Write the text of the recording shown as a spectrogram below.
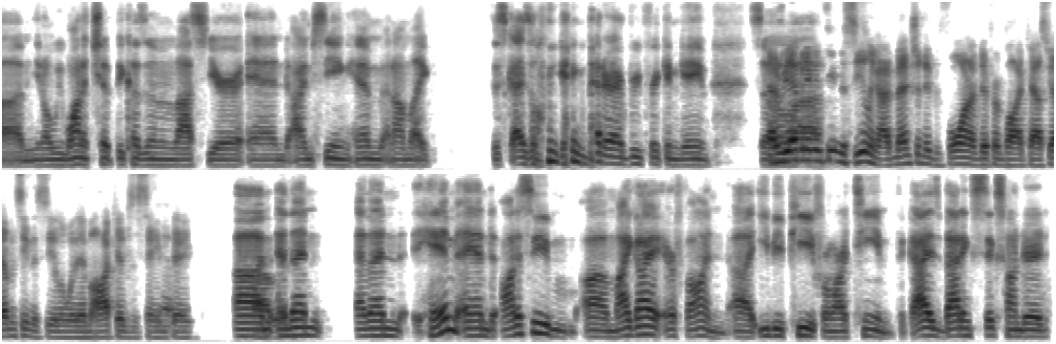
Um, you know, we won a chip because of him last year, and I'm seeing him, and I'm like, this guy's only getting better every freaking game. So and we haven't uh, even seen the ceiling. I've mentioned it before on a different podcast. We haven't seen the ceiling with him. Akib's the same yeah. thing. Um, uh, and then and then him and honestly, uh, my guy Irfan, uh, EVP from our team. The guy is batting 600.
